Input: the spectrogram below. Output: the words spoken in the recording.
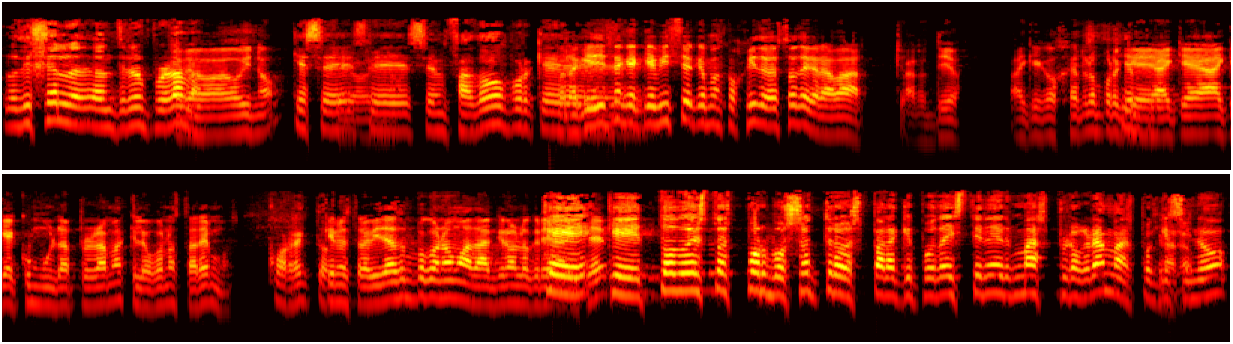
Lo dije en el anterior programa, Pero hoy no. que se, Pero hoy se- no. se enfadó porque... Por aquí dicen que qué vicio que hemos cogido esto de grabar. Claro, tío. Hay que cogerlo porque Siempre. hay que, hay que acumular programas que luego no estaremos. Correcto. Que nuestra vida es un poco nómada, que no lo creáis, que, ¿eh? que todo esto es por vosotros, para que podáis tener más programas, porque Claro. si no,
